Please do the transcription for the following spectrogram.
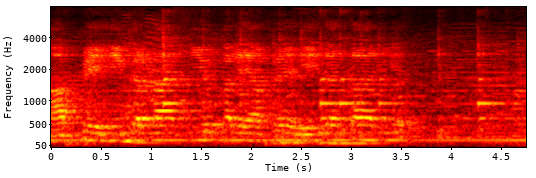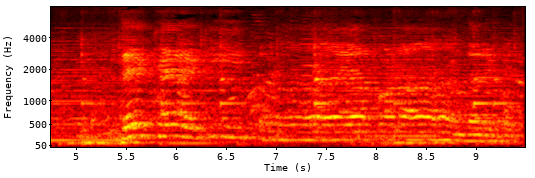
ਆਪੇ ਹੀ ਕਰਨਾ ਕੀਓ ਕਲੇ ਆਪੇ ਹੀ ਦਤਾਰੀਏ ਦੇਖੇ ਕੀ ਤਨਾ ਆਪਣਾ ਦਰਗੋ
